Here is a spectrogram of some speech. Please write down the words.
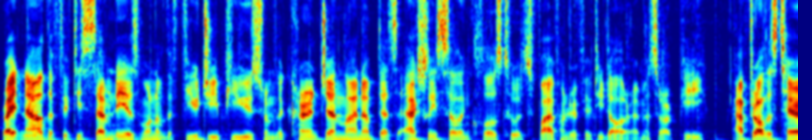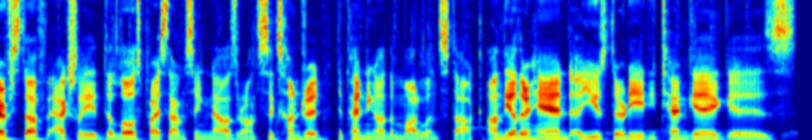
Right now, the 5070 is one of the few GPUs from the current gen lineup that's actually selling close to its $550 MSRP. After all this tariff stuff, actually the lowest price I'm seeing now is around 600 depending on the model in stock. On the other hand, a used 3080 10 gig is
